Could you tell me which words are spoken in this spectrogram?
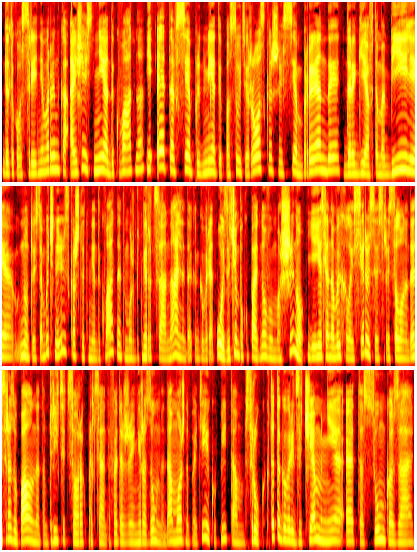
для такого среднего рынка, а еще есть неадекватно, и это все предметы, по сути, роскоши, все бренды, дорогие автомобили, ну, то есть обычные люди скажут, что это неадекватно, это может быть нерационально, да, как говорят, ой, зачем покупать новую машину, если она выехала из сервиса, из, из салона, да, и сразу упала на там 30-40%, это же неразумно, да, можно пойти и купить там с рук. Кто-то говорит, зачем мне эта сумка за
